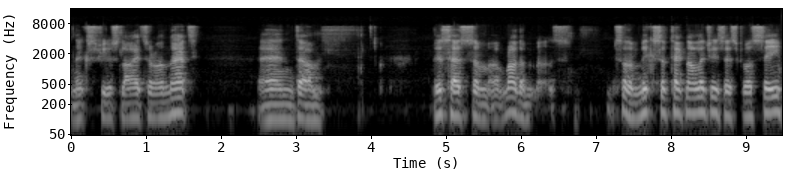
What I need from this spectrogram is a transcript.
Next few slides are on that. And um, this has some uh, rather uh, sort of mix of technologies, as we'll see.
